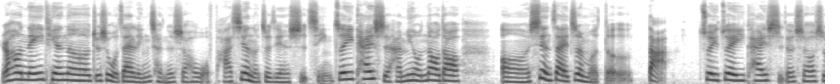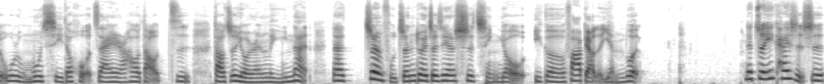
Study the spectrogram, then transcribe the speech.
然后那一天呢，就是我在凌晨的时候，我发现了这件事情。这一开始还没有闹到呃现在这么的大。最最一开始的时候是乌鲁木齐的火灾，然后导致导致有人罹难。那政府针对这件事情有一个发表的言论。那最一开始是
